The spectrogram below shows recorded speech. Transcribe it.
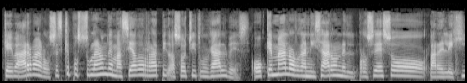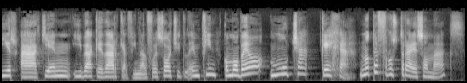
qué bárbaros, es que postularon demasiado rápido a Xochitl Galvez o qué mal organizaron el proceso para elegir a quién iba a quedar, que al final fue Xochitl. En fin, como veo mucha queja. ¿No te frustra eso, Max?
